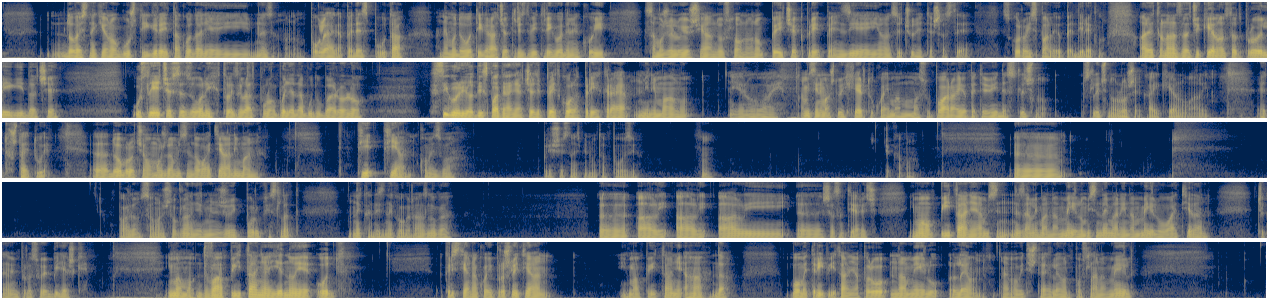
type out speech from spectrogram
dovesti neki ono gušti igre i tako dalje i ne znam, ono, pogledaj ga 50 puta, a nemoj dovoditi igrača od 32-3 godine koji samo žele još jedan doslovno ono paycheck prije penzije i onda se čudite što ste skoro ispali opet direktno. Ali eto, nadam se da će Kiel ostati u prvoj ligi i da će u sljedećoj sezoni to izgleda puno bolje da budu bar ono sigurni od ispadanja 4-5 kola prije kraja minimalno jer ovaj, a mislim imaš tu i Hertu koja ima masu para i opet je ide slično, slično loše kao i Kelnu, ali eto šta je tu je. E, dobro ćemo možda, mislim da ovaj tjedan imam Tijan, kome zva? Prije 16 minuta poziv. Hm. Čekamo. E, Pardon, samo nešto gledam jer mi ne želi poruke slat nekad iz nekog razloga. E, ali, ali, ali, e, šta sam ti ja reći? Imamo pitanje, ja mislim, ne znam li ima na mailu, mislim da ima ni na mailu ovaj tjedan. Čekaj da mi prvo svoje bilješke. Imamo dva pitanja, jedno je od Kristijana koji prošli tjedan ima pitanje, aha, da, bome tri pitanja. Prvo na mailu Leon, ajmo vidjeti što je Leon posla na mail.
